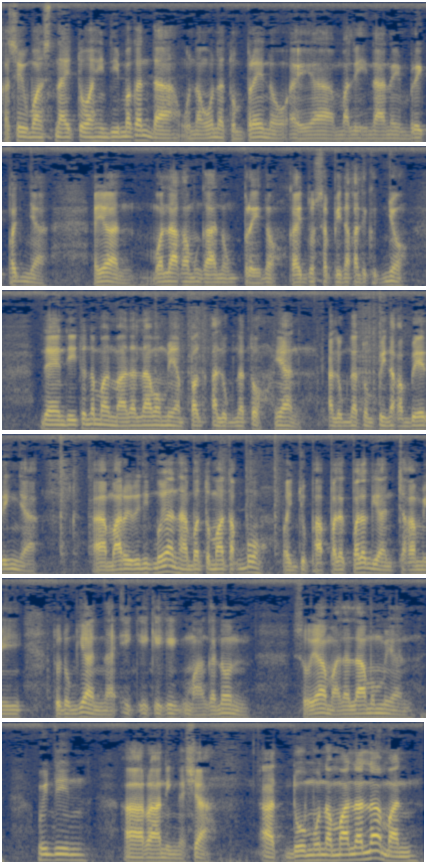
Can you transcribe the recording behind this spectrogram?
Kasi once na ito ay hindi maganda, unang-una itong preno ay uh, malihina na yung brake pad niya. Ayan, wala kang ganong preno kahit doon sa pinakalikod nyo. Then dito naman malalaman mo yan pag alog na to. Ayan, alog na tong pinaka-bearing niya uh, maririnig mo yan habang tumatakbo. Medyo papalag-palag yan tsaka may tunog yan na ik-ik-ik mga ganon. So yan malalaman mo yan. Within uh, running na siya. At doon mo na malalaman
